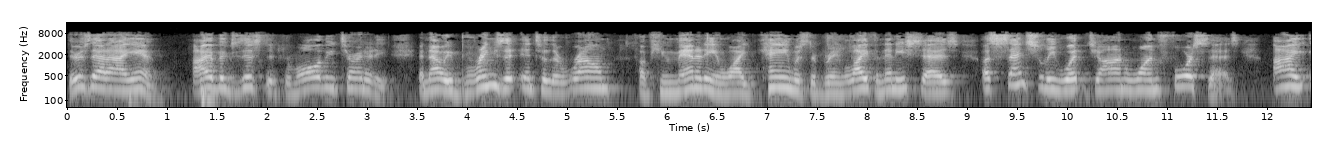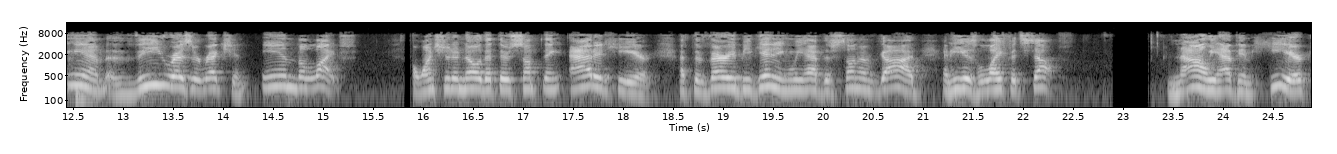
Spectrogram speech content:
There's that I am. I have existed from all of eternity. And now he brings it into the realm of humanity and why he came was to bring life. And then he says essentially what John 1 4 says I am the resurrection and the life. I want you to know that there's something added here. At the very beginning, we have the Son of God, and He is life itself. Now we have Him here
